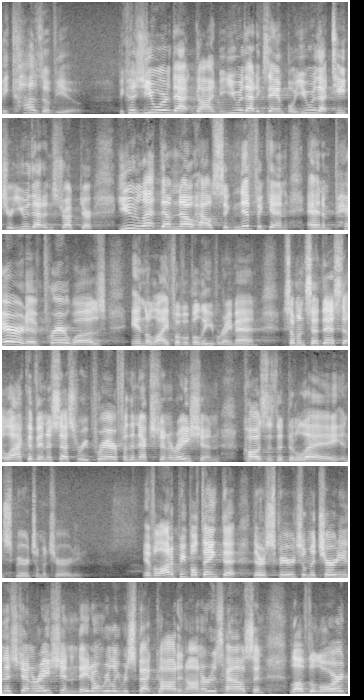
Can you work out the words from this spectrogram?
because of you? Because you were that guide, you were that example, you were that teacher, you were that instructor. You let them know how significant and imperative prayer was in the life of a believer. Amen. Someone said this that lack of intercessory prayer for the next generation causes a delay in spiritual maturity. If a lot of people think that there's spiritual maturity in this generation and they don't really respect God and honor His house and love the Lord,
